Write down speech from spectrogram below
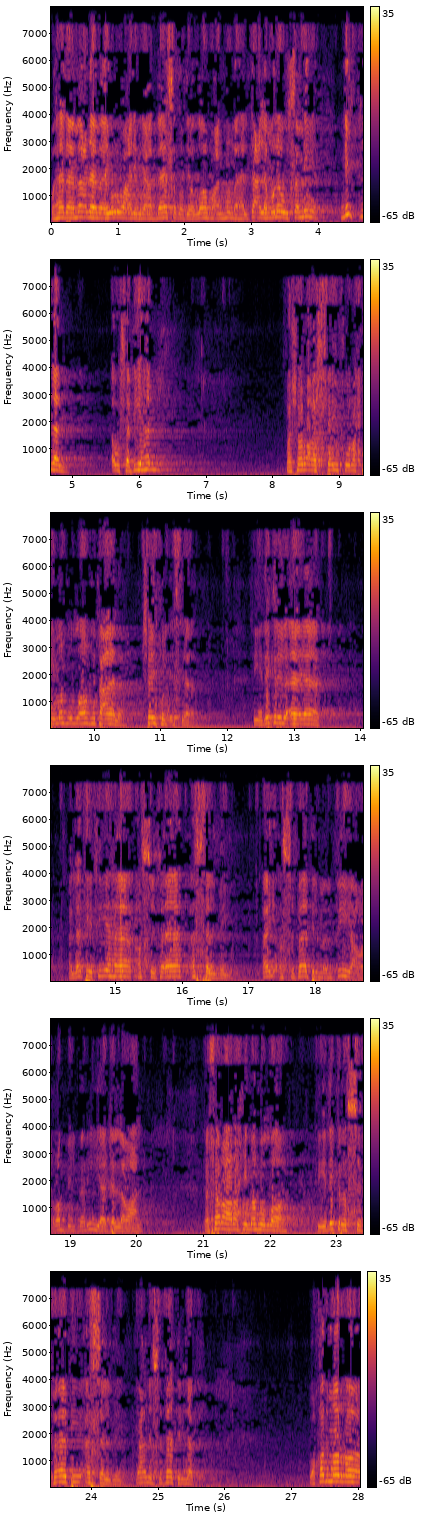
وهذا معنى ما يروى عن ابن عباس رضي الله عنهما. هل تعلم له سميا مثلا أو شبيها؟ فشرع الشيخ رحمه الله تعالى شيخ الإسلام في ذكر الآيات التي فيها الصفات السلبية. أي الصفات المنفية عن رب البرية جل وعلا. فشرع رحمه الله في ذكر الصفات السلبية يعني صفات النفي وقد مر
